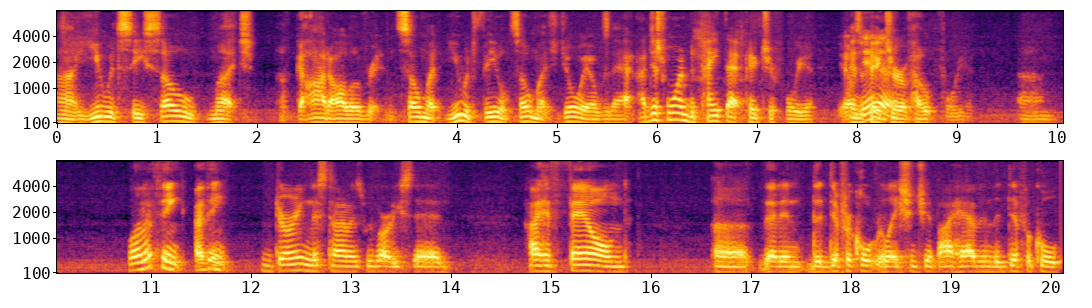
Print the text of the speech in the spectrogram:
uh, you would see so much of God all over it, and so much. You would feel so much joy over that. I just wanted to paint that picture for you Yeah. as a Yeah. picture of hope for you. Um, Well, and I think I think during this time, as we've already said, I have found uh, that in the difficult relationship I have, in the difficult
